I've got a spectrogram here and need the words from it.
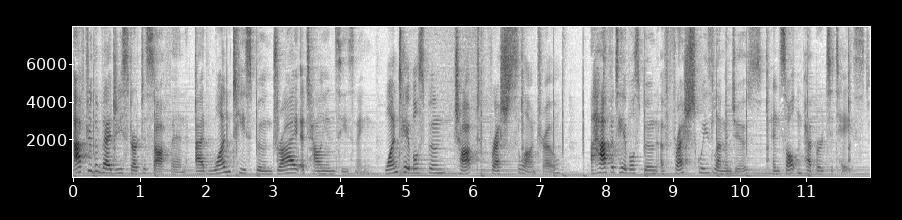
After the veggies start to soften, add 1 teaspoon dry Italian seasoning, 1 tablespoon chopped fresh cilantro, a half a tablespoon of fresh squeezed lemon juice, and salt and pepper to taste.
